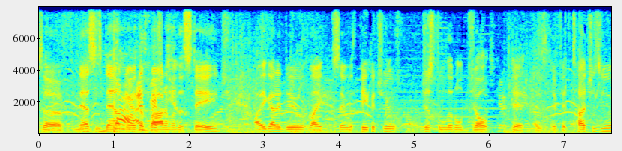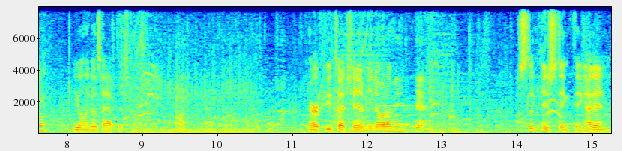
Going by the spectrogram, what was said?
So if Ness is down Wow, near the bottom of the stage, all you got to do, like say with Pikachu, just a little jolt hit. If it touches you, he only goes half distance. Or if you touch him, you know what I mean? Yeah. Just an interesting thing. I didn't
